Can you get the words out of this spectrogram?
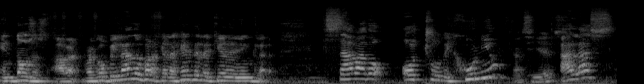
entonces, a ver, recopilando para que la gente le quede bien clara. Sábado 8 de junio así es a las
